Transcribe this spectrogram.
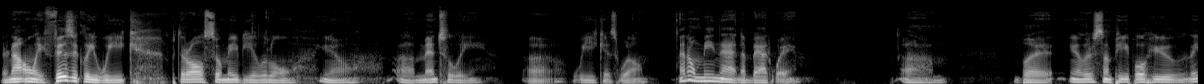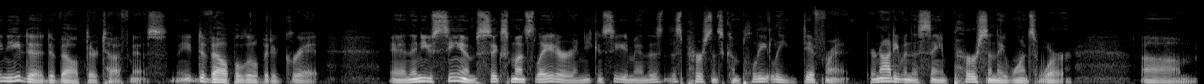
they're not only physically weak, but they're also maybe a little, you know, uh, mentally uh, weak as well. I don't mean that in a bad way. Um, but you know, there's some people who they need to develop their toughness. They need to develop a little bit of grit. And then you see them six months later, and you can see, man, this this person's completely different. They're not even the same person they once were. Um,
